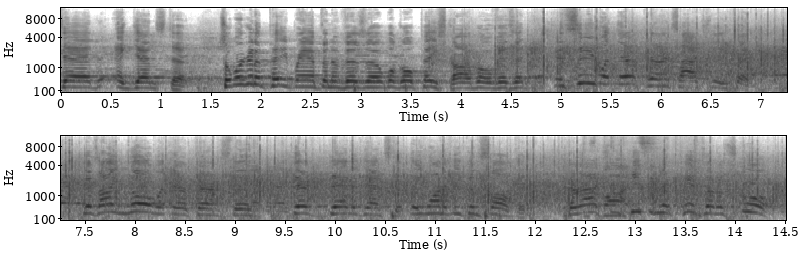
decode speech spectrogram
dead against it. So we're going to pay Brampton a visit. We'll go pay Scarborough a visit and see what their parents actually think. Because I know what their parents think. They're dead against it. They want to be consulted. They're actually keeping their kids out of school.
